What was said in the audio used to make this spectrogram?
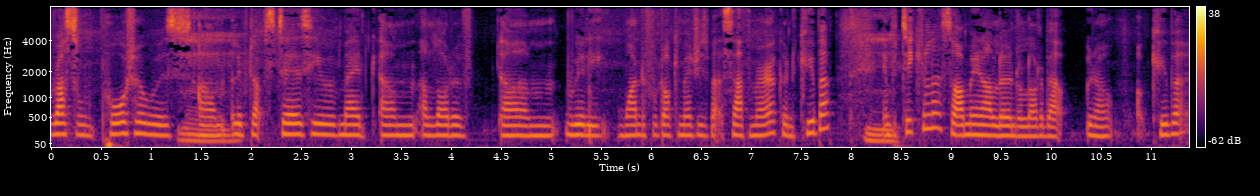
Russell Porter was um, lived upstairs. He made um, a lot of um, really wonderful documentaries about South America and Cuba, in particular. So, I mean, I learned a lot about you know Cuba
